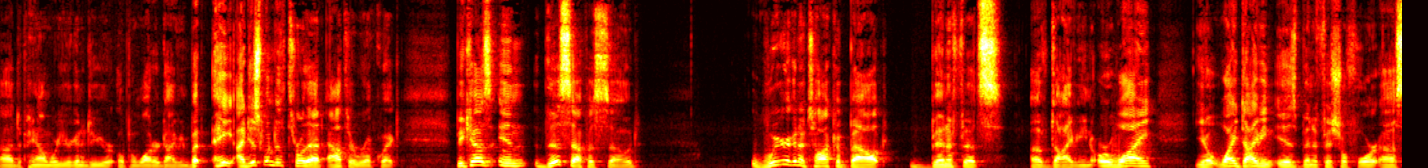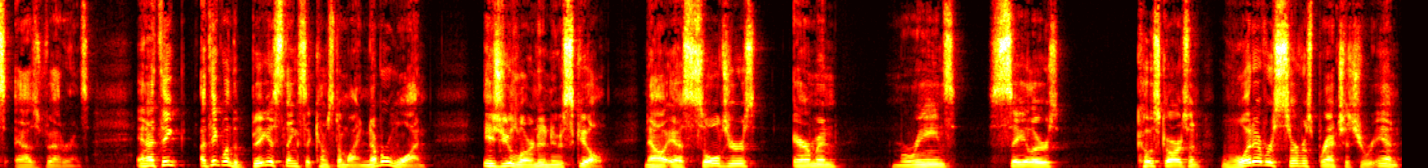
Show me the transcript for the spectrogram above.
uh, depending on where you're going to do your open water diving. But hey, I just wanted to throw that out there real quick because in this episode, we're going to talk about benefits of diving or why you know why diving is beneficial for us as veterans. And I think I think one of the biggest things that comes to mind, number one, is you learn a new skill. Now, as soldiers, airmen, Marines, sailors, Coast Guardsmen, whatever service branch that you were in,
